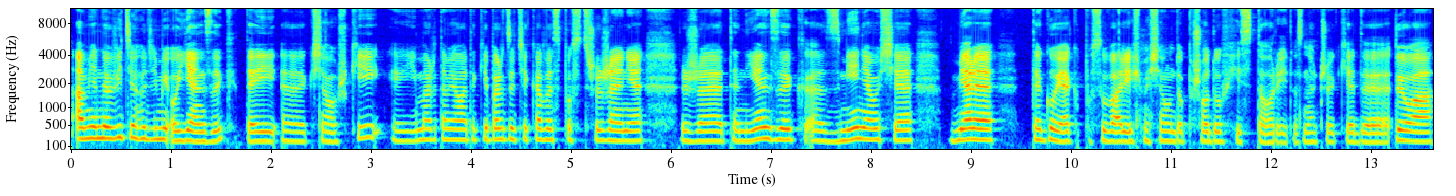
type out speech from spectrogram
A mianowicie chodzi mi o język tej e, książki. I Marta miała takie bardzo ciekawe spostrzeżenie, że ten język e, zmieniał się w miarę tego, jak posuwaliśmy się do przodu w historii. To znaczy, kiedy była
